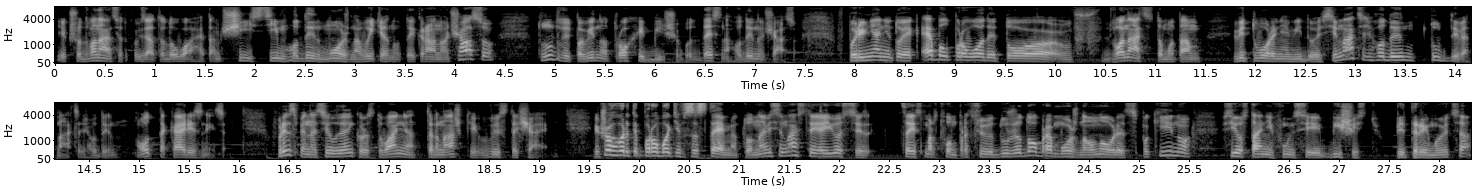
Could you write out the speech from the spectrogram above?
якщо 12 взяти до уваги, там 6-7 годин можна витягнути екранного часу, то тут, відповідно, трохи більше буде, десь на годину часу. В порівнянні то, як Apple проводить, то в 12-му там відтворення відео 17 годин, тут 19 годин. От така різниця. В принципі, на цілий день користування тернашки вистачає. Якщо говорити про роботів в системі, то на 18 iOS цей смартфон працює дуже добре, можна оновлювати спокійно. Всі останні функції більшість підтримуються.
